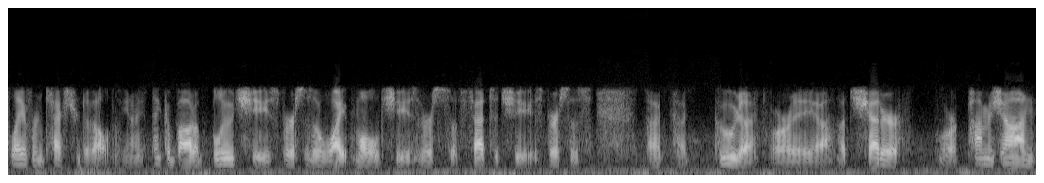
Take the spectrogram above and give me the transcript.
flavor and texture development. You know, you think about a blue cheese versus a white mold cheese versus a feta cheese versus a, a Gouda or a, uh, a cheddar or a Parmesan.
